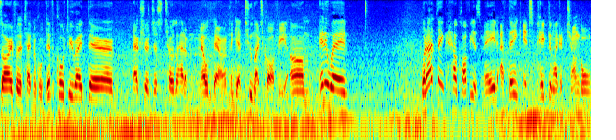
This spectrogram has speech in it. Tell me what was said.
Sorry for the technical difficulty right there. Extra just totally had a meltdown. I think he had too much coffee. Um, anyway, what I think how coffee is made, I think it's picked in like a jungle.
